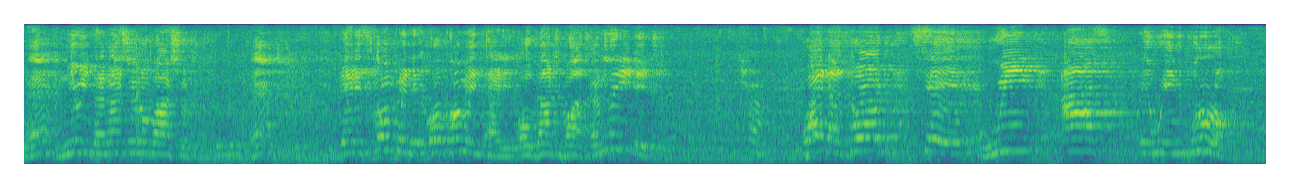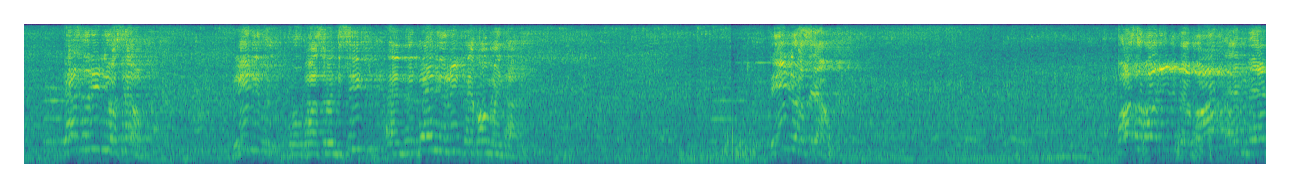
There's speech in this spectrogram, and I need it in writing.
eh? New International Version. eh? There is comment- commentary of that verse. Can you read it? Sure. Why does God say we, us, in plural? Just read yourself. Read verse 26 and then you read the commentary. Read yourself. First of all, read the verse and then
